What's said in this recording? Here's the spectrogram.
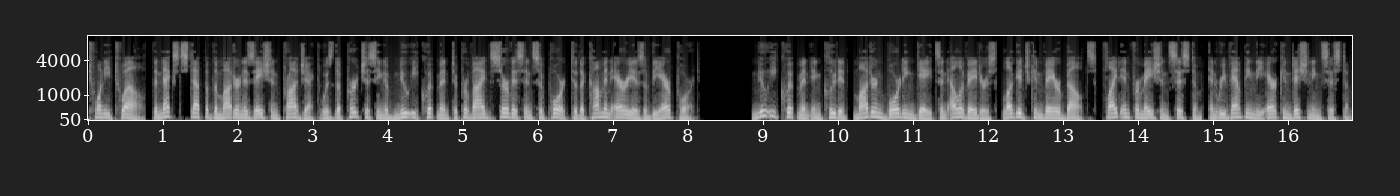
2012. The next step of the modernization project was the purchasing of new equipment to provide service and support to the common areas of the airport. New equipment included, modern boarding gates and elevators, luggage conveyor belts, flight information system, and revamping the air conditioning system.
